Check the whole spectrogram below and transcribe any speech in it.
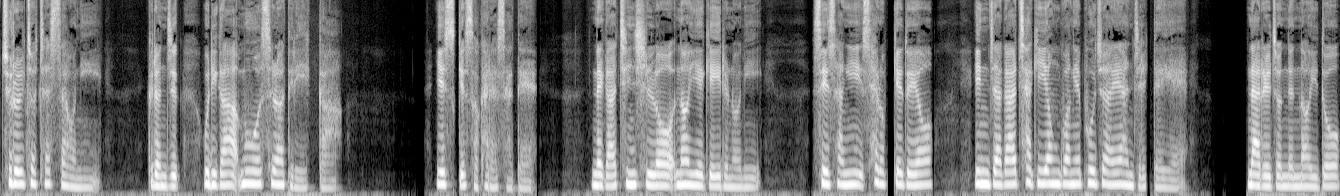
주를 쫓아싸오니 그런즉 우리가 무엇을 얻으리이까 예수께서 가라사대 내가 진실로 너희에게 이르노니 세상이 새롭게 되어 인자가 자기 영광의 보좌에 앉을 때에 나를 쫓는 너희도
